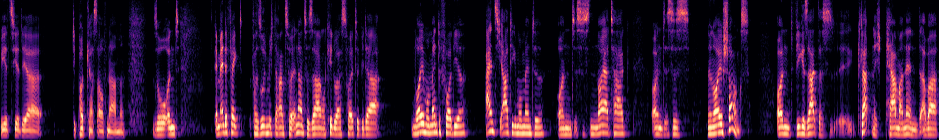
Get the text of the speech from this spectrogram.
wie jetzt hier der, die Podcast-Aufnahme. So und im Endeffekt versuche ich mich daran zu erinnern, zu sagen, okay, du hast heute wieder neue Momente vor dir, einzigartige Momente und es ist ein neuer Tag und es ist eine neue Chance. Und wie gesagt, das äh, klappt nicht permanent, aber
